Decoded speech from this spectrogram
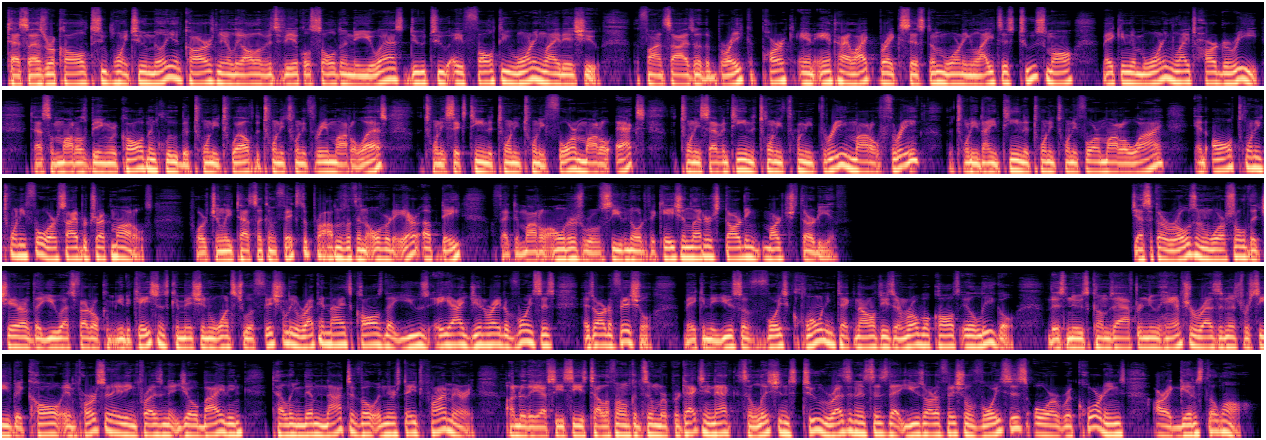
Tesla has recalled 2.2 million cars, nearly all of its vehicles sold in the U.S., due to a faulty warning light issue. The font size of the brake, park, and anti lock brake system warning lights is too small, making the warning lights hard to read. Tesla models being recalled include the 2012 to 2023 Model S, the 2016 to 2024 Model X, the 2017 to 2023 Model 3, the 2019 to 2024 Model Y, and all 2024 Cybertruck models. Fortunately, Tesla can fix the problems with an over the air update. Affected model owners will receive notification letters starting March 30th. Jessica Rosenworcel, the chair of the U.S. Federal Communications Commission, wants to officially recognize calls that use AI generated voices as artificial, making the use of voice cloning technologies and robocalls illegal. This news comes after New Hampshire residents received a call impersonating President Joe Biden, telling them not to vote in their state's primary. Under the FCC's Telephone Consumer Protection Act, solicitations to residences that use artificial voices or recordings are against the law.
